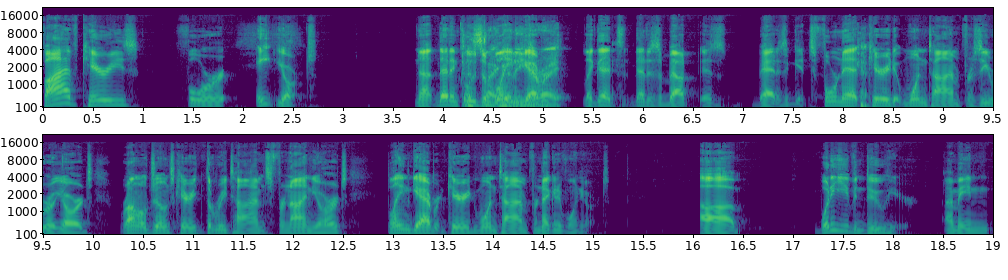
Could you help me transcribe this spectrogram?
five carries for eight yards. Now that includes a Blaine Gabbert. right? Like that's that is about as bad as it gets. Fournette carried it one time for zero yards. Ronald Jones carried three times for nine yards. Blaine Gabbert carried one time for negative one yards. Uh, what do you even do here? I mean,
